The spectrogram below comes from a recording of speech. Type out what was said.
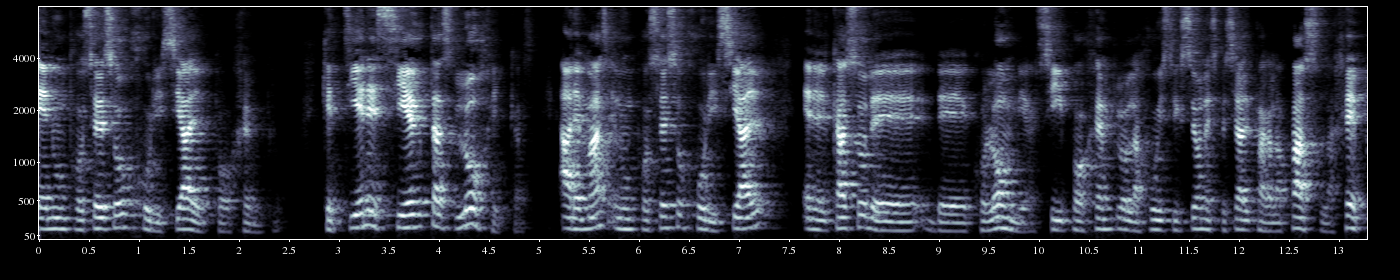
En un proceso judicial, por ejemplo, que tiene ciertas lógicas. Además, en un proceso judicial, en el caso de, Colombia, si por ejemplo la Jurisdicción Especial para la Paz, la JEP,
